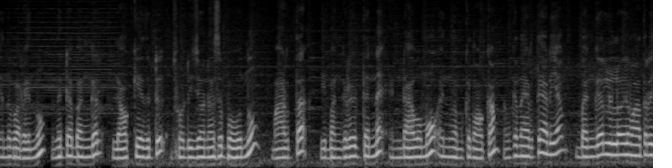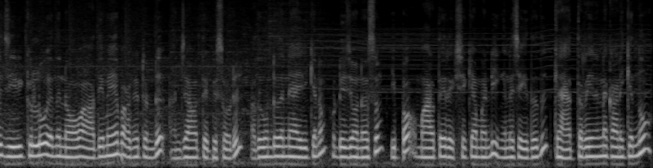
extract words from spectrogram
എന്ന് പറയുന്നു. എന്നിട്ട് ആ ബങ്കർ ലോക്ക് ചെയ്തിട്ട് ജോഡി ജോനാസ് പോകുന്നു. മാർത്ത ഈ ബങ്കറിൽ തന്നെ ഉണ്ടാവുമോ എന്ന് നമുക്ക് നോക്കാം. നമുക്ക് നേരത്തെ അറിയാം ബങ്കറിലുള്ളവർ മാത്രമേ ജീവിക്കുള്ളൂ എന്ന് നോവ ആദ്യമേ പറഞ്ഞിട്ടുണ്ട് അഞ്ചാമത്തെ എപ്പിസോഡിൽ അതുകൊണ്ട് തന്നെ ആയിരിക്കണം ഫുഡി ജോനേഴ്സും ഇപ്പോൾ മാർത്തയെ രക്ഷിക്കാൻ വേണ്ടി ഇങ്ങനെ ചെയ്തത്. കാത്തറീനെ കാണിക്കുന്നു.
